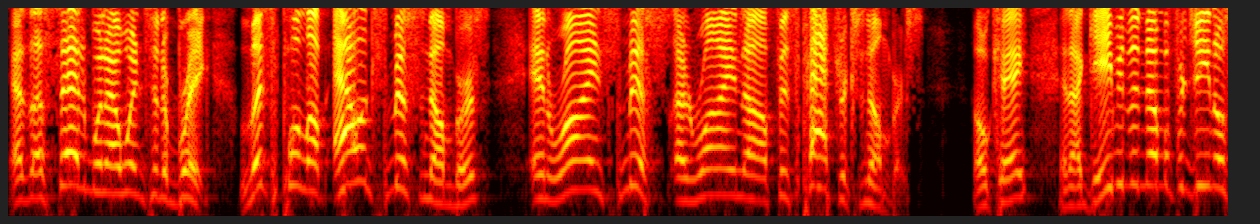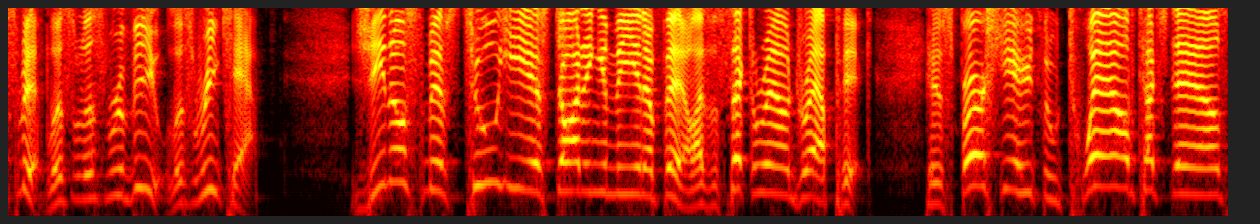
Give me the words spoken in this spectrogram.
as I said when I went to the break, let's pull up Alex Smith's numbers and Ryan Smith's and Ryan uh, Fitzpatrick's numbers. Okay, and I gave you the number for Geno Smith. Let's let's review. Let's recap. Geno Smith's two years starting in the NFL as a second round draft pick. His first year, he threw 12 touchdowns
